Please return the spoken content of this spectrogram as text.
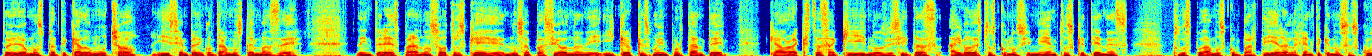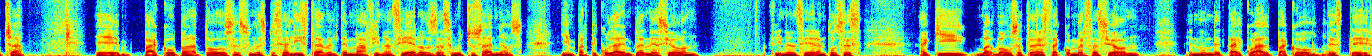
Tú y yo hemos platicado mucho y siempre encontramos temas de, interés para nosotros que nos apasionan y, creo que es muy importante que ahora que estás aquí nos visitas algo de estos conocimientos que tienes, pues los podamos compartir a la gente que nos escucha. Eh, Paco para todos es un especialista en el tema financiero desde hace muchos años y en particular en planeación financiera. Entonces, aquí vamos a tener esta conversación en donde tal cual, Paco, este,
